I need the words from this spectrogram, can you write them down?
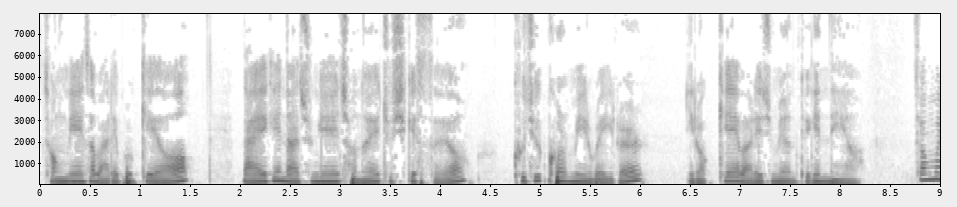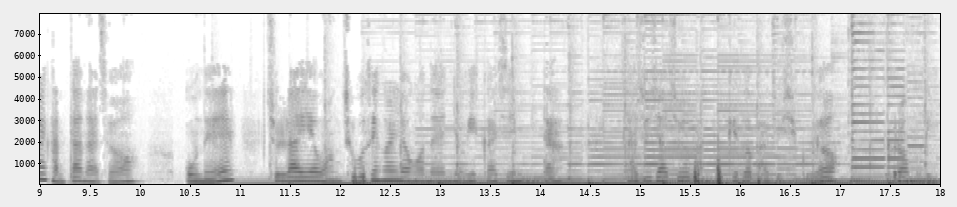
정리해서 말해 볼게요. 나에게 나중에 전화해 주시겠어요? Could you call me later? 이렇게 말해주면 되겠네요. 정말 간단하죠? 오늘 줄라이의 왕초보 생활 영어는 여기까지입니다. 자주자주 반복해서 봐주시고요. 그럼 우리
